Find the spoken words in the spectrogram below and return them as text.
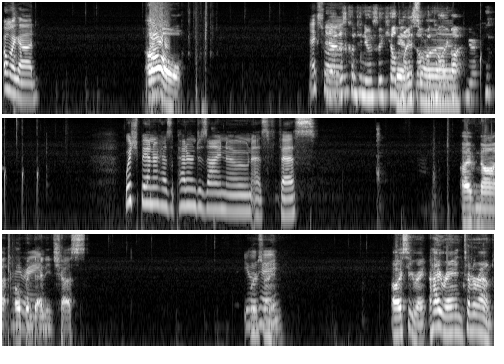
Oh my god. Oh, Next one. yeah, I just continuously killed Yeah, myself until I got here. Which banner has a pattern design known as Fess? I have not Hi, opened Rain. any chests. You Where's okay? Rain? Oh, I see Rain. Hi, Rain. Turn around.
